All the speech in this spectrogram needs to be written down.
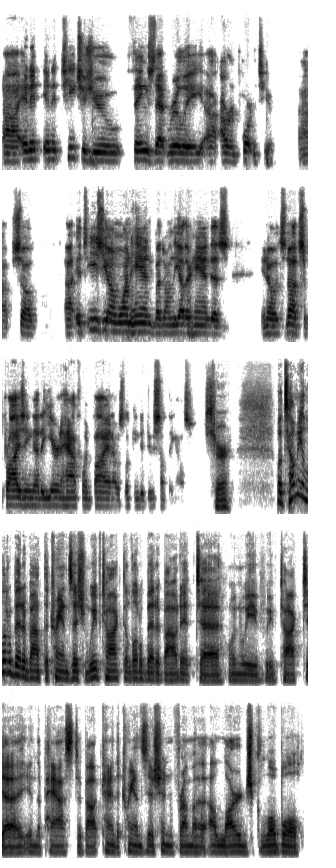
uh, and it and it teaches you things that really uh, are important to you. Uh, so uh, it's easy on one hand, but on the other hand, as you know, it's not surprising that a year and a half went by and I was looking to do something else. Sure. Well, tell me a little bit about the transition. We've talked a little bit about it uh, when we've we've talked uh, in the past about kind of the transition from a, a large global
